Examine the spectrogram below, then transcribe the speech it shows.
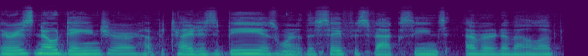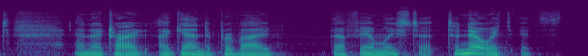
there is no danger. Hepatitis B is one of the safest vaccines ever developed, and I tried again to provide the families to, to know it, it's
